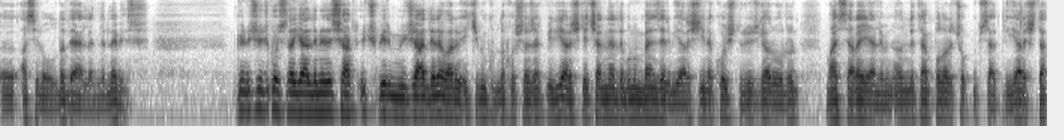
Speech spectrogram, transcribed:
e, Asiloğlu da değerlendirilebilir. Gün üçüncü koşusuna geldiğimizde şart 3-1 mücadele var ve 2000 kumda koşulacak bir yarış. Geçenlerde bunun benzeri bir yarış yine koştu. Rüzgar Uğur'un Maysara Yerlim'in önde tempoları çok yükselttiği yarışta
